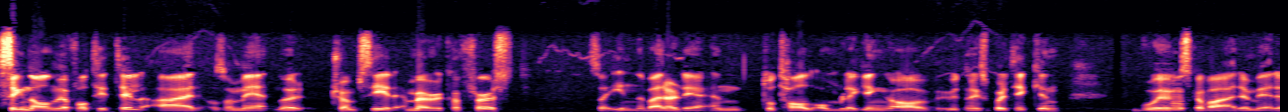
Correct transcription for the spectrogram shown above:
Signalene vi har fått hittil er altså med, Når Trump sier 'America first', så innebærer det en total omlegging av utenrikspolitikken hvor man skal være mer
